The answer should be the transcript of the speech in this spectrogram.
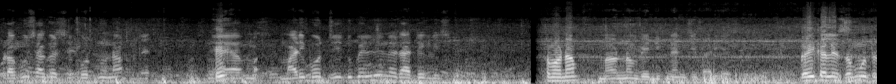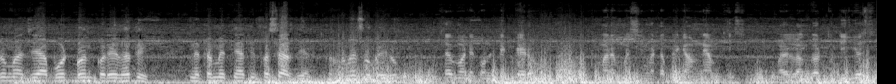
પ્રભુ સાગર છે બોટનું નામ. મારી બોટ જે ડૂબેલી છે ને રાટેકડી છે. તમારું નામ? મારું નામ વૈદિક નાનજી બારિયા છે. ગઈકાલે સમુદ્રમાં જે આ બોટ બંધ પડેલ હતી ને તમે ત્યાંથી પસાર થયા તો તમે શું કર્યું? સાહેબ મને કોન્ટેક્ટ કર્યો મારે મશીનમાં ટપે ગામને આમ કહીશ મારે લંગર તૂટી ગયો છે.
